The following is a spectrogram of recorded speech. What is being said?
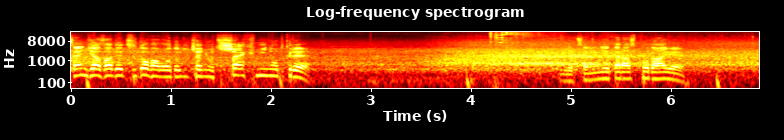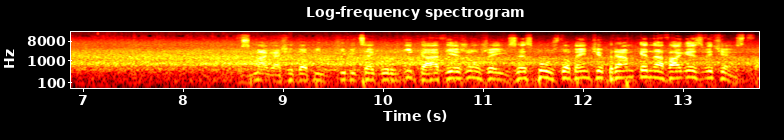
Sędzia zadecydował o doliczeniu trzech minut gry. Niecelnie teraz podaje. Zmaga się doping kibice Górnika. Wierzą, że ich zespół zdobędzie bramkę na wagę zwycięstwa.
